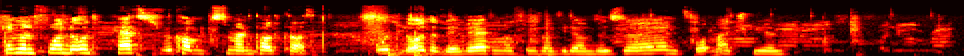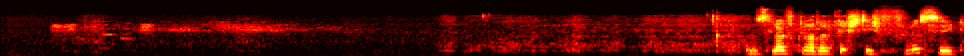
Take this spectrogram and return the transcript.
Hey meine Freunde und herzlich willkommen zu meinem Podcast. Und Leute, wir werden auf jeden Fall wieder ein bisschen Fortnite spielen. Es läuft gerade richtig flüssig.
